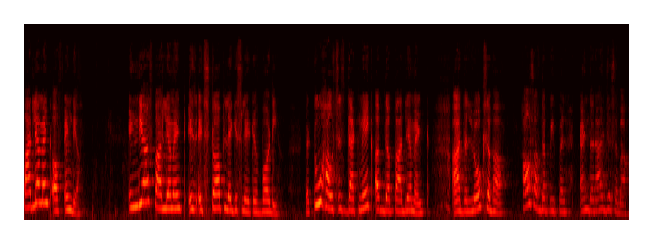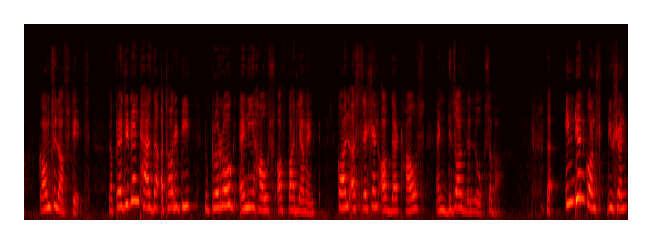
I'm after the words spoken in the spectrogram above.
Parliament of India. India's Parliament is its top legislative body. The two houses that make up the Parliament are the Lok Sabha, House of the People, and the Rajya Sabha, Council of States. The President has the authority to prorogue any House of Parliament, call a session of that House, and dissolve the Lok Sabha. The Indian Constitution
